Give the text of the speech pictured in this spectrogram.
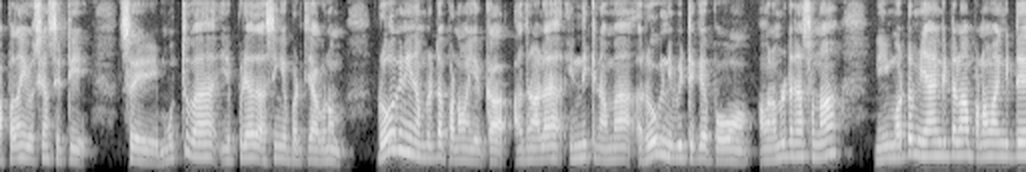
அப்போ தான் யோசிக்கான் சிட்டி. சரி முத்துவை எப்படியாவது அசிங்கப்படுத்தி ஆகணும். ரோகிணி நம்மள்ட்ட பணம் வாங்கியிருக்கா. அதனால் இன்றைக்கி நம்ம ரோகிணி வீட்டுக்கே போவோம். அவன் நம்மள்ட்ட என்ன சொன்னால் நீ மட்டும் என்கிட்டலாம் பணம் வாங்கிட்டு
